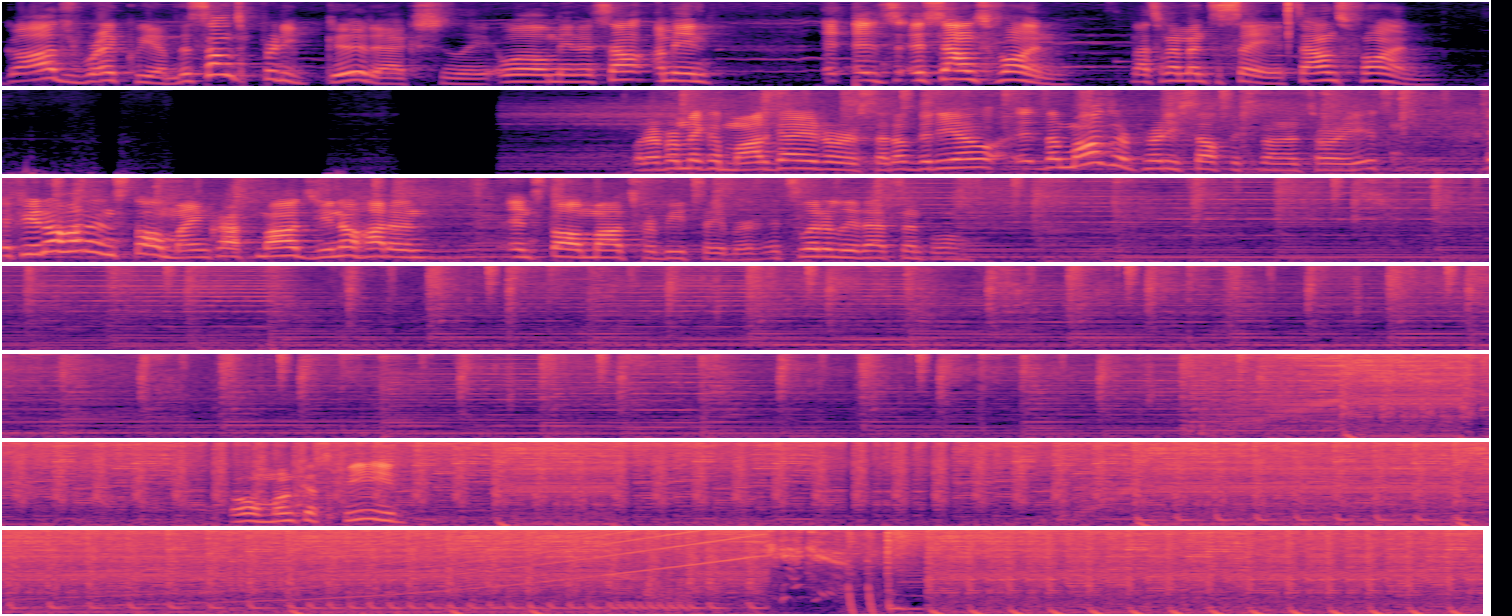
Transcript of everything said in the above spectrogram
God's Requiem. This sounds pretty good, actually. Well, I mean, it sound. I mean, it, it's, it sounds fun. That's what I meant to say. It sounds fun. Whatever, make a mod guide or a setup video. The mods are pretty self-explanatory. It's if you know how to install Minecraft mods, you know how to install mods for Beat Saber. It's literally that simple. Oh, Monk of Speed.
